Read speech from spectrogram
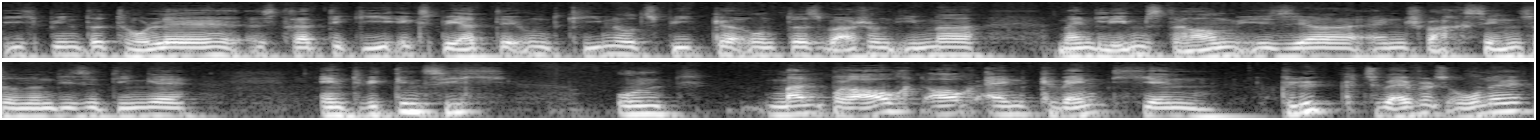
ich bin der tolle Strategieexperte und Keynote-Speaker und das war schon immer mein Lebenstraum, ist ja ein Schwachsinn, sondern diese Dinge entwickeln sich und man braucht auch ein Quäntchen Glück, zweifelsohne,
